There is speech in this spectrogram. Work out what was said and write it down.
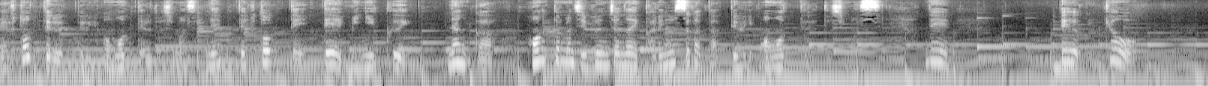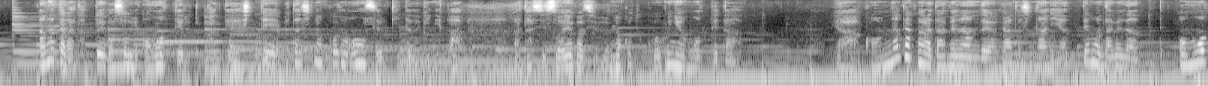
え太ってるっていうふうに思ってるとしますよね。で太っていて醜い。なんか本当の自分じゃない仮の姿っていうふうに思ってるとします。でで今日あなたが例えばそういうふうに思ってると仮定して私のこの音声を聞いた時にあ私そういえば自分のことこういうふうに思ってた。いやこんなだからダメなんだよね。私何やってもダメだって思っ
